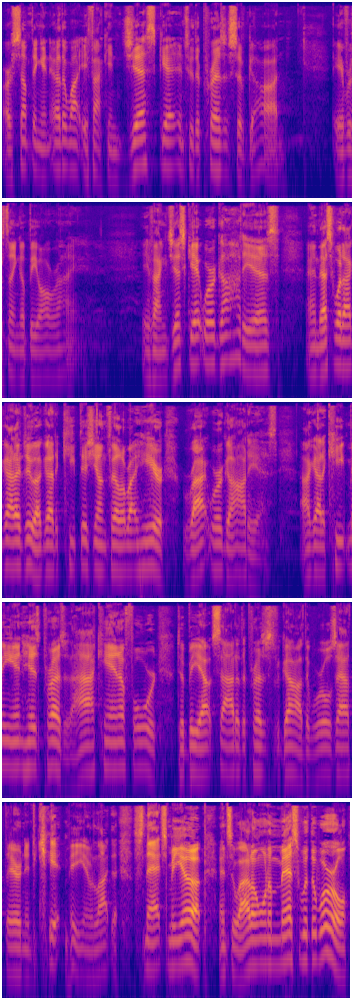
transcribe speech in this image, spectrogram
or something in otherwise, if I can just get into the presence of God, everything will be all right. If I can just get where God is, and that's what I got to do. I got to keep this young fellow right here, right where God is. I got to keep me in His presence. I can't afford to be outside of the presence of God. The world's out there and to get me and like to snatch me up. And so I don't want to mess with the world.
